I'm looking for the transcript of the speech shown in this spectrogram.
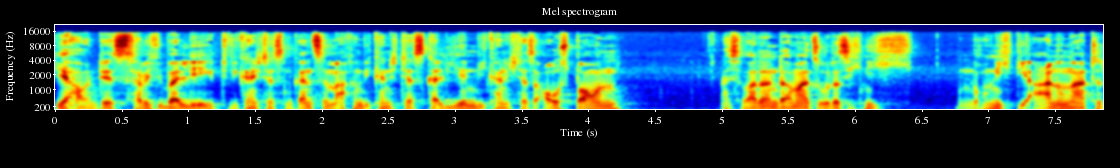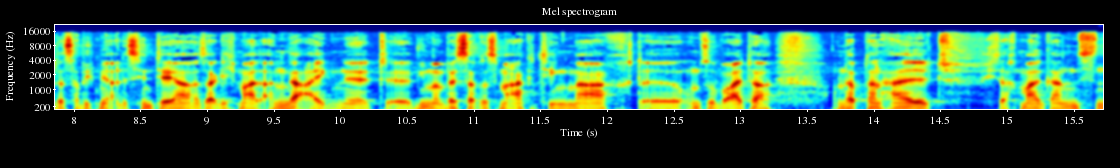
Ja, und jetzt habe ich überlegt, wie kann ich das Ganze machen, wie kann ich das skalieren, wie kann ich das ausbauen. Es war dann damals so, dass ich nicht noch nicht die Ahnung hatte, das habe ich mir alles hinterher, sage ich mal, angeeignet, äh, wie man besseres Marketing macht äh, und so weiter und habe dann halt, ich sag mal, ganz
